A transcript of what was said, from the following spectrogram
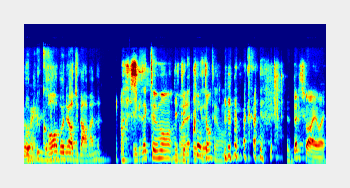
au plus, grand, bonheur du barman. exactement. Il était content. Une belle soirée, ouais.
